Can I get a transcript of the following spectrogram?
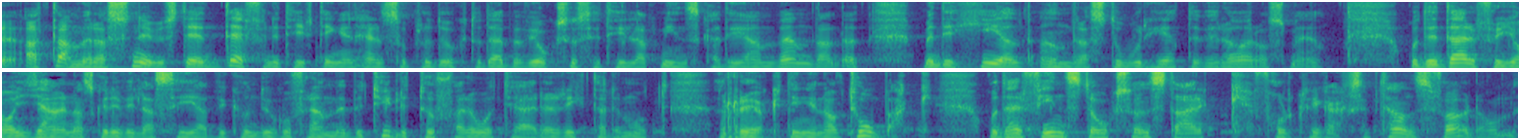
Eh, att använda snus, det är definitivt ingen hälsoprodukt och där behöver vi också se till att minska det användandet. Men det är helt andra storheter vi rör oss med. Och det är därför jag gärna skulle vilja se att vi kunde gå fram med betydligt tuffare åtgärder riktade mot rökningen av tobak. Och där finns det också också en stark folklig acceptans för dem.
